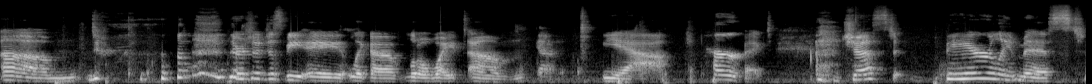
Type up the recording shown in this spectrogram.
um there should just be a like a little white um yeah perfect just barely missed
